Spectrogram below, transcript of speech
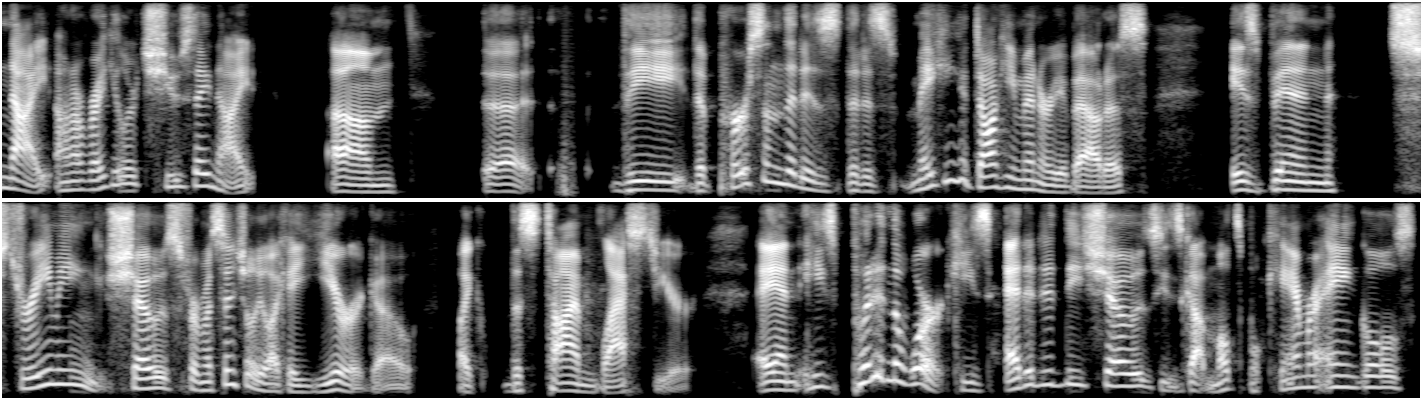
night, on a regular Tuesday night, um uh the the person that is that is making a documentary about us has been streaming shows from essentially like a year ago, like this time last year. And he's put in the work. He's edited these shows. He's got multiple camera angles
